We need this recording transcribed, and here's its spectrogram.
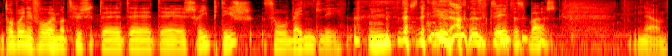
Darum bin ich froh, wenn wir zwischen den den- den Schreibtisch so Wendli. dass nicht jeder alles sieht, was du machst. Ja. Nein,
